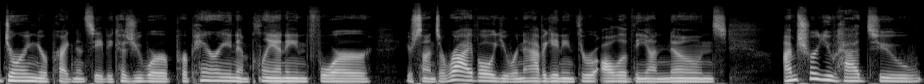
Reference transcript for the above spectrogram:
during your pregnancy, because you were preparing and planning for your son's arrival, you were navigating through all of the unknowns. I'm sure you had to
